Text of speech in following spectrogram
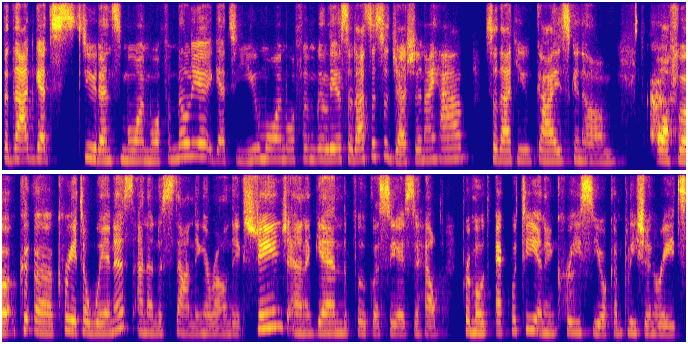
but that gets students more and more familiar. It gets you more and more familiar. So that's a suggestion I have so that you guys can um offer, uh, create awareness and understanding around the exchange. And again, the focus here is to help promote equity and increase your completion rates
